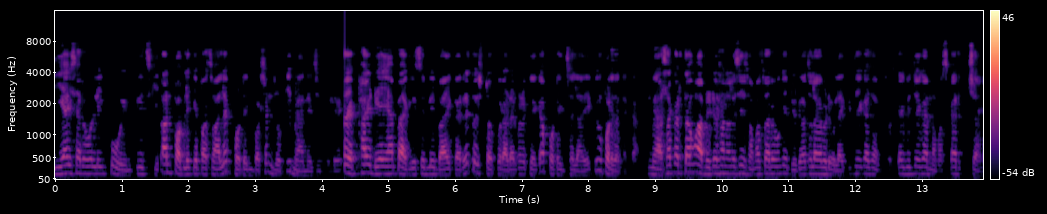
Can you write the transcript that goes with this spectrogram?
डीआई शेयर होल्डिंग को इंक्रीज किया। और पब्लिक के पास वाले 14 परसेंट जो कि मैनेजेबल है तो एफ़ आई डी यहाँ पे एग्रेसिवली बाय कर रहे तो स्टॉक को राडर पर रखेगा पोटेंशियल आगे के ऊपर जाने का। मैं आशा करता हूँ आप डिटेल्स एनालिसिस समझ पा रहे होंगे। वीडियो अच्छा लगा, वीडियो लाइक कीजिएगा सब्सक्राइब कीजिएगा। नमस्कार, जय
